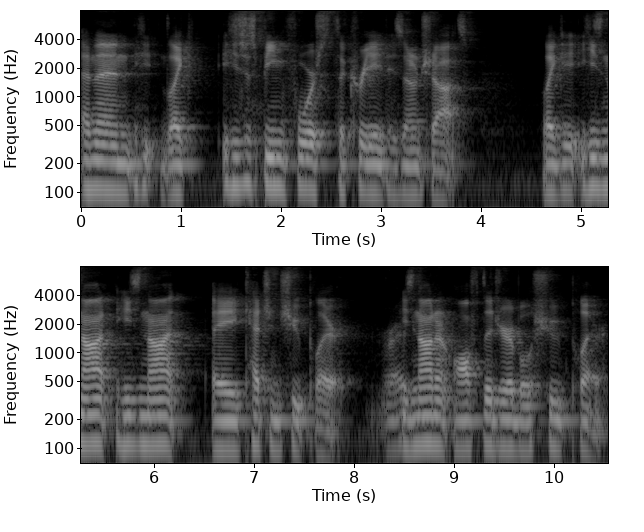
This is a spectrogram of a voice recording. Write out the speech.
and then he like he's just being forced to create his own shots. Like he's not he's not a catch and shoot player. Right. He's not an off the dribble shoot player.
